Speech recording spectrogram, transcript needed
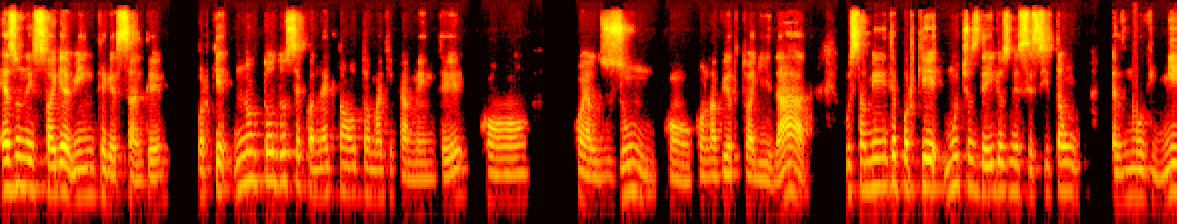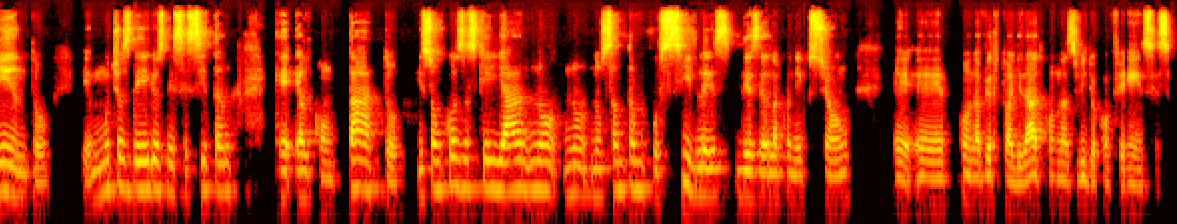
es una historia bien interesante porque no todos se conectan automáticamente con, con el Zoom, con, con la virtualidad, justamente porque muchos de ellos necesitan el movimiento, eh, muchos de ellos necesitan eh, el contacto y son cosas que ya no, no, no son tan posibles desde la conexión eh, con la virtualidad, con las videoconferencias.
